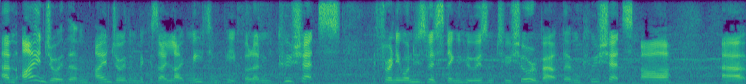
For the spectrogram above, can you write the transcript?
um, I enjoy them. I enjoy them because I like meeting people. And couchettes, for anyone who's listening who isn't too sure about them, couchettes are uh,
